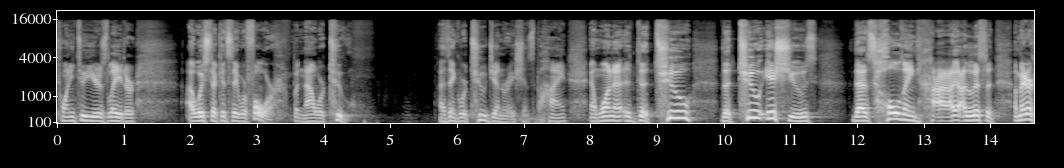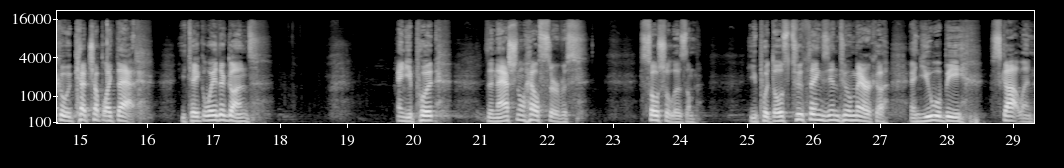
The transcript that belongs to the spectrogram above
22 years later, I wish I could say we're four, but now we're two. I think we're two generations behind. And one of the two, the two issues that is holding, I, I listen, America would catch up like that. You take away their guns, and you put the National Health Service, socialism, you put those two things into America, and you will be Scotland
